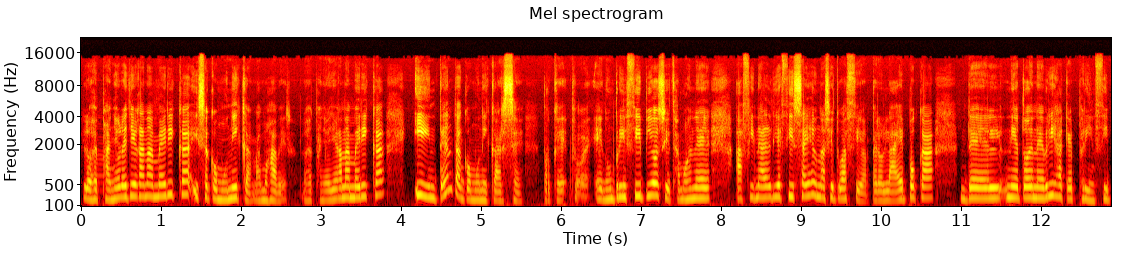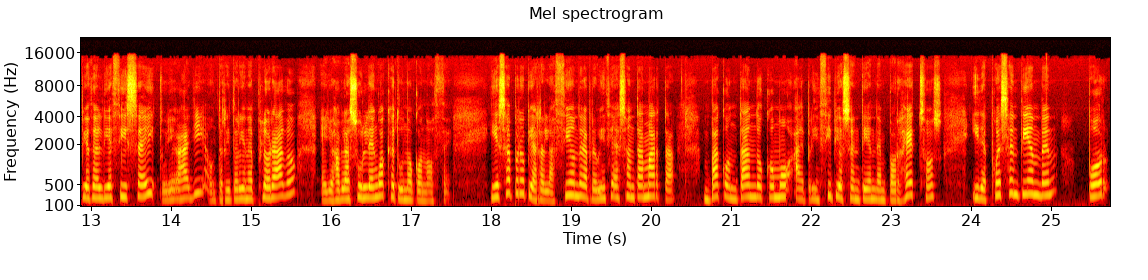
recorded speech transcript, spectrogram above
los españoles llegan a América y se comunican. Vamos a ver, los españoles llegan a América e intentan comunicarse, porque pues, en un principio, si estamos en el, a final del 16 es una situación, pero en la época del nieto de Nebrija, que es principios del 16, tú llegas allí a un territorio inexplorado, ellos hablan sus lenguas que tú no conoces. Y esa propia relación de la provincia de Santa Marta va contando cómo al principio se entienden por gestos y después se entienden por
